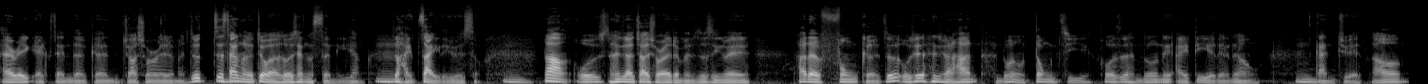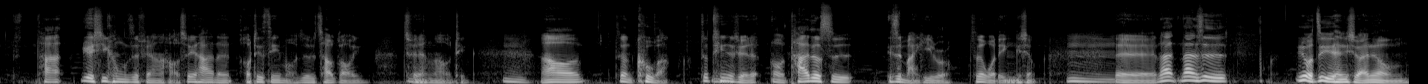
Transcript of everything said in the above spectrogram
Eric Alexander 跟 Joshua Redman，就这三个人对我来说像个神一样，嗯就还在的乐手。嗯那我很喜欢 Joshua Redman，就是因为他的风格，就是我觉得很喜欢他很多那种动机，或者是很多那 idea 的那种嗯，感觉。然后他乐器控制非常好，所以他的 Altissimo 就是超高音，吹得很好听。嗯然后这很酷啊，就听着觉得、哦，他就是是 my hero，这是我的英雄。嗯，对，那那是因为我自己很喜欢那种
